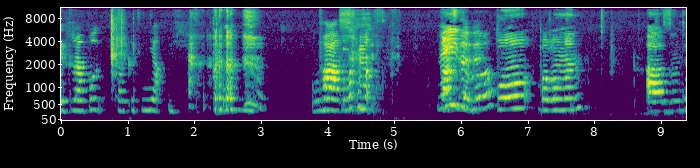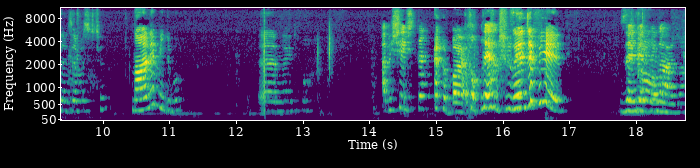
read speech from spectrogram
Etrafı kakasını yapmış. Pas. Neydi bu? Bu babamın ağzını temizlemesi için. Nane miydi bu? Ee, neydi bu? Abi şey işte. Bayağı. Toplayak şurayı. Zencefil. Zencefil galiba.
